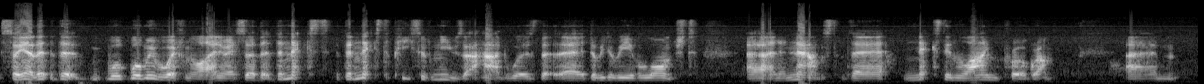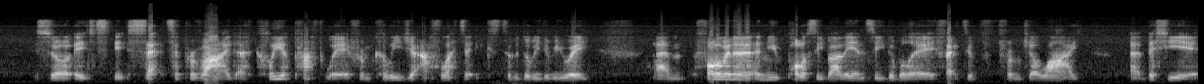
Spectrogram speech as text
so yeah, the, the, we'll, we'll move away from that anyway. So the, the next the next piece of news that I had was that uh, WWE have launched uh, and announced their Next in Line program. Um, so it's it's set to provide a clear pathway from collegiate athletics to the WWE, um, following a, a new policy by the NCAA effective from July uh, this year.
